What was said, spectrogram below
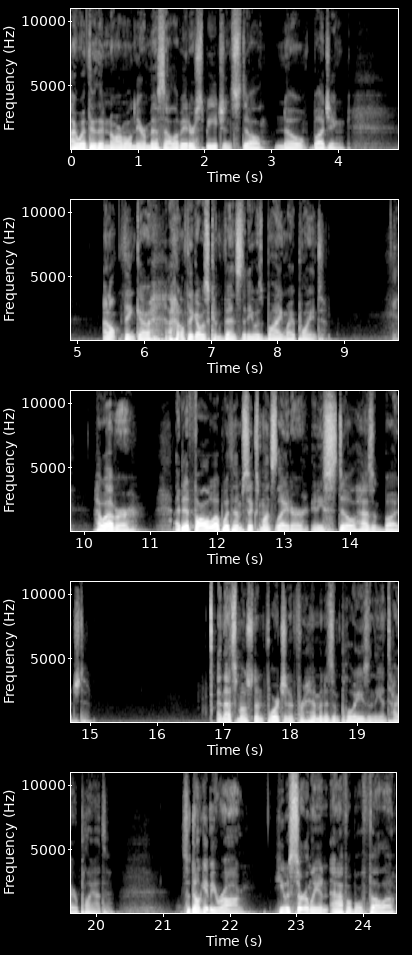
I went through the normal near miss elevator speech and still no budging. I don't think I, I don't think I was convinced that he was buying my point. However, I did follow up with him six months later, and he still hasn't budged. And that's most unfortunate for him and his employees in the entire plant. So don't get me wrong, he was certainly an affable fella.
